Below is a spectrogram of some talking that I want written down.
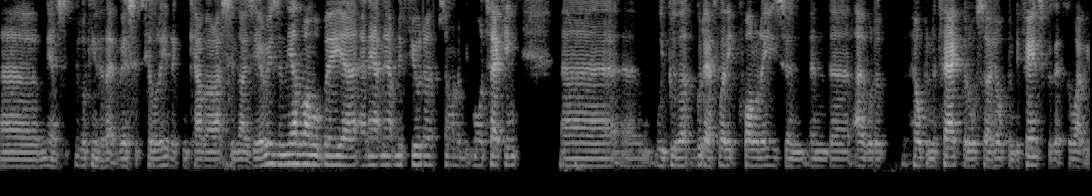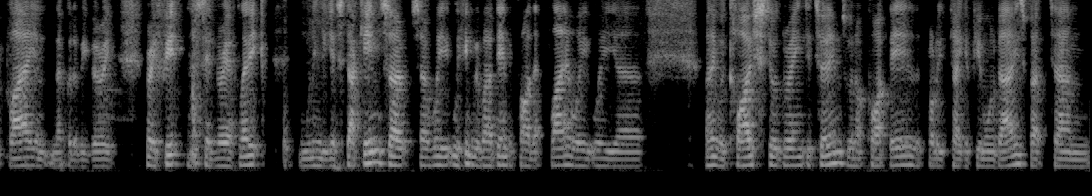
um, yes, looking for that versatility that can cover us in those areas. And the other one will be uh, an out and out midfielder, someone a bit more attacking, uh, uh, with good, good athletic qualities and, and uh, able to help in attack, but also help in defence because that's the way we play. And they've got to be very, very fit, as I said, very athletic, willing to get stuck in. So, so we, we think we've identified that player. We, we uh, I think we're close to agreeing to terms. We're not quite there. It'll probably take a few more days, but um,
